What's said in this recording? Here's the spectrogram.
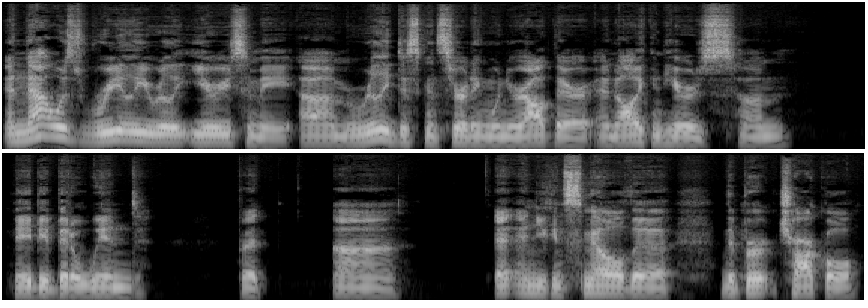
and that was really really eerie to me. Um, really disconcerting when you're out there, and all you can hear is um, maybe a bit of wind, but uh, and, and you can smell the the burnt charcoal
